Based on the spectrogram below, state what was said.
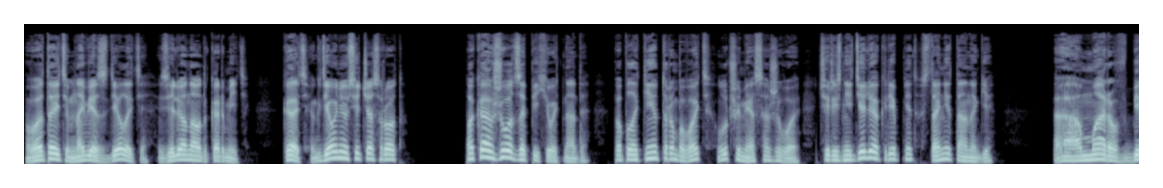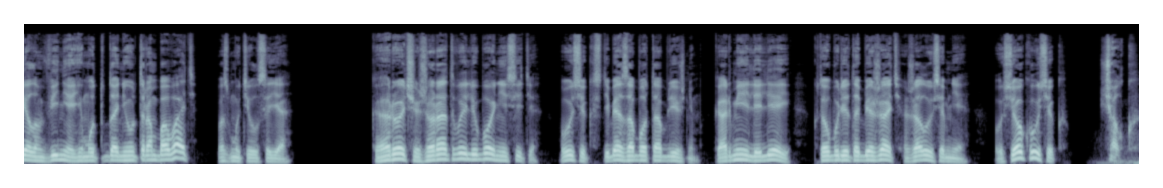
«Вот этим навес сделайте, зелёного кормить. Кать, где у него сейчас рот?» «Пока в живот запихивать надо. Поплотнее трамбовать, лучше мясо живое. Через неделю окрепнет, встанет на ноги». «А Амаров в белом вине ему туда не утрамбовать?» — возмутился я. «Короче, жратвы любой несите. Усик, с тебя забота о ближнем. Корми, лелей. Кто будет обижать, жалуйся мне. Усёк, Усик?» Щелк.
